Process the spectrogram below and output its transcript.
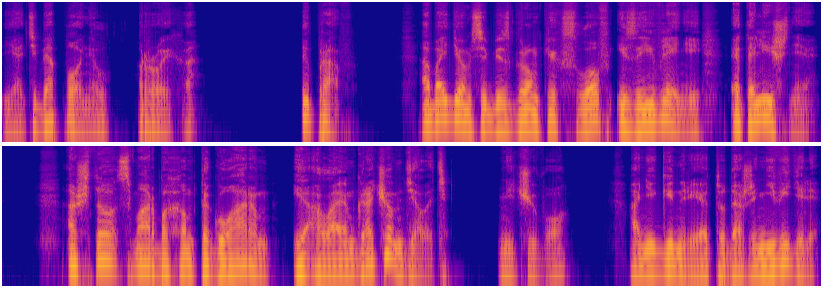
Я тебя понял, Ройха. Ты прав. Обойдемся без громких слов и заявлений. Это лишнее. А что с Марбахом Тагуаром и Алаем Грачом делать? Ничего. Они Генриетту даже не видели.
